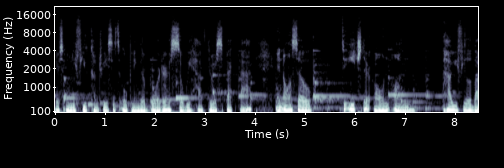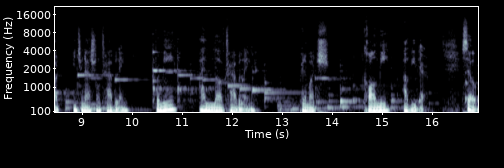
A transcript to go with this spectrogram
there's only a few countries that's opening their borders, so we have to respect that. And also, to each their own on how you feel about international traveling. For me, I love traveling. Pretty much, call me, I'll be there. So,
